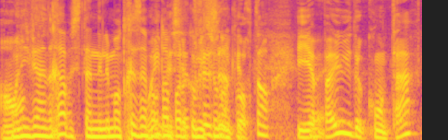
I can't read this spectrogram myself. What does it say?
On y viendra, parce que c'est un élément très Oui, important mais pour la c'est commission très d'enquête. important. Il n'y a Ouais. pas eu de contact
